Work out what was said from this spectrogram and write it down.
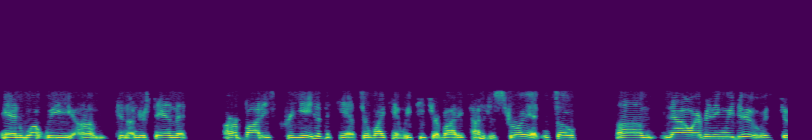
and what we um, can understand that our bodies created the cancer. Why can't we teach our bodies how to destroy it? And so um, now everything we do is to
